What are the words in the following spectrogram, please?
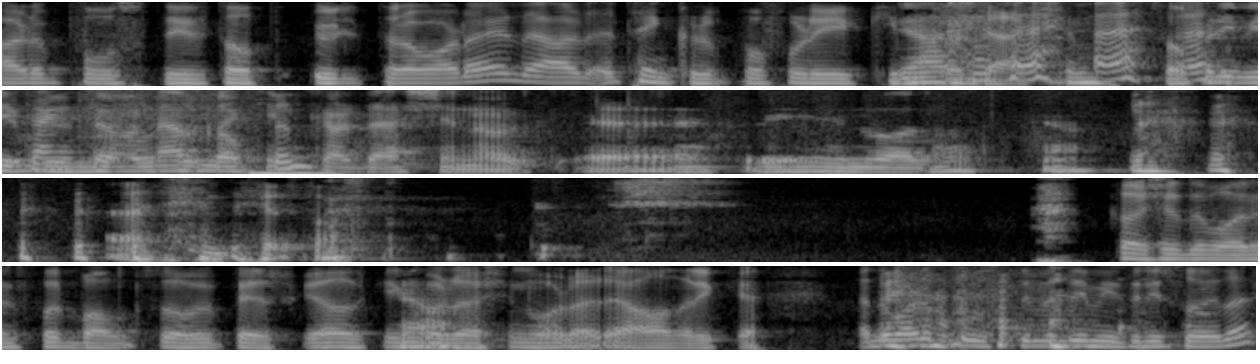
er det positivt at Ultra var der, eller det, tenker du på fordi Kim ja. Kardashian så Fordi vi tenkte å nevne Kim Kardashian og, uh, fordi hun var der. Ja. det, det er sant. Kanskje det var en forbannelse over PSG at Kim ja. Kardashian var der? Jeg aner ikke. Men det var det positive Dimitri så i det.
